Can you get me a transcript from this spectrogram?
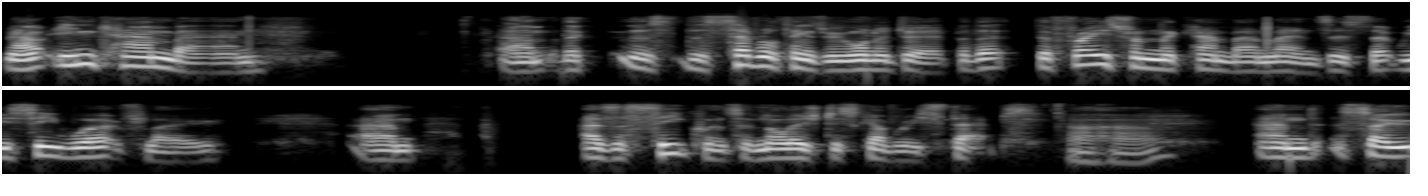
Now, in Kanban, um, the, there's, there's several things we want to do it, but the, the phrase from the Kanban lens is that we see workflow um, as a sequence of knowledge discovery steps. Uh-huh. And so,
